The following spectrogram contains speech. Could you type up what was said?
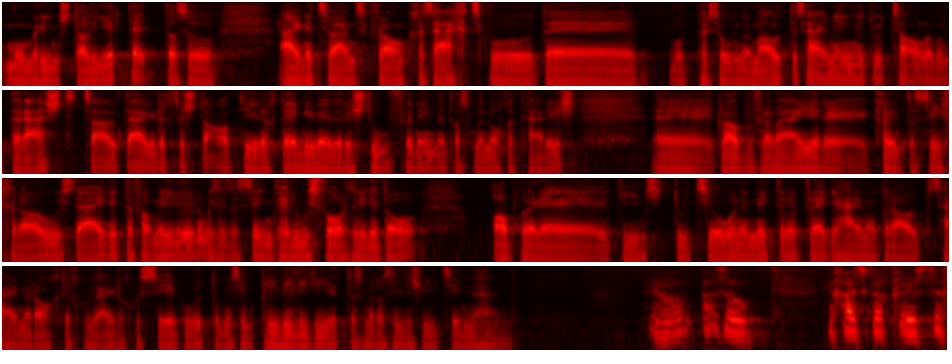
die man installiert hat. Also 21 Franken 60, wo die, wo die Person im Altersheim zahlen und der Rest zahlt eigentlich der Staat, je nachdem in welcher Stufe dass man nachher ist. Äh, ich glaube, Frau Meier äh, kennt das sicher auch aus der eigenen Familie heraus. Das sind Herausforderungen da. Aber äh, die Institutionen mit dem Pflegeheim oder Altersheim erachte ich eigentlich als sehr gut und wir sind privilegiert, dass wir das in der Schweiz haben. Ja, also ich habe jetzt gerade kürzlich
